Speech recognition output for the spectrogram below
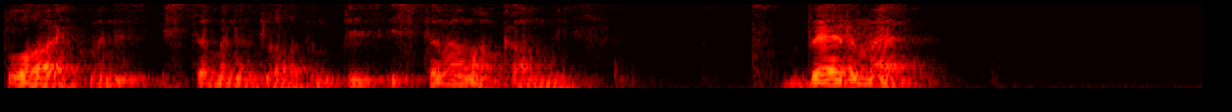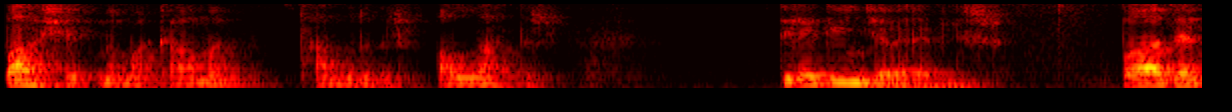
dua etmeniz, istemeniz lazım. Biz isteme makamıyız. Verme, bahşetme makamı Tanrı'dır, Allah'tır dilediğince verebilir. Bazen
